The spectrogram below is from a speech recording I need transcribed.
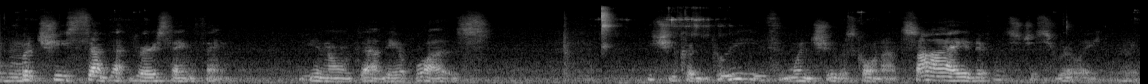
Mhm. But she said that very same thing, you know, that it was, she couldn't breathe when she was going outside. It was just really, Right.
